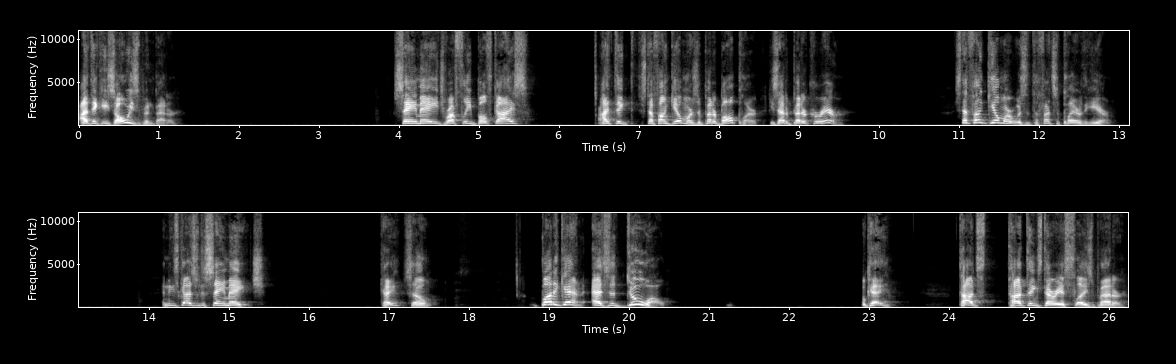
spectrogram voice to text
I think he's always been better. Same age, roughly, both guys. I think Stephon Gilmore is a better ball player. He's had a better career. Stephon Gilmore was the defensive player of the year. And these guys are the same age. Okay, so, but again, as a duo, okay, Todd's, Todd thinks Darius Slay's better.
